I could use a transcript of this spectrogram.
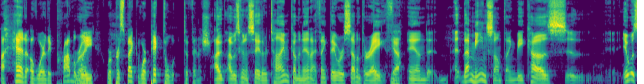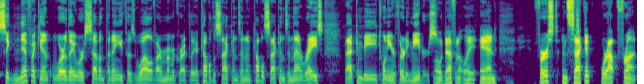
ahead of where they probably right. were prospect were picked to to finish. I, I was going to say their time coming in. I think they were seventh or eighth. Yeah, and that means something because uh, it was significant where they were seventh and eighth as well, if I remember correctly, a couple of seconds. And a couple seconds in that race, that can be 20 or 30 meters. Oh, definitely. And first and second were out front.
